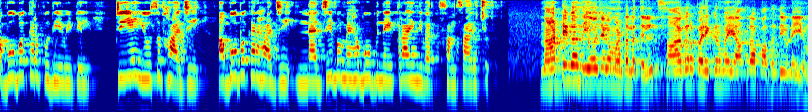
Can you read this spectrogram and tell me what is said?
അബൂബക്കർ പുതിയ വീട്ടിൽ ടി എ യൂസഫ് ഹാജി അബൂബക്കർ ഹാജി നജീബ് മെഹബൂബ് നേത്ര എന്നിവർ സംസാരിച്ചു. നാട്ടിക നിയോജക മണ്ഡലത്തിൽ സാഗർ പരിക്രമ യാത്രാ പദ്ധതിയുടെയും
